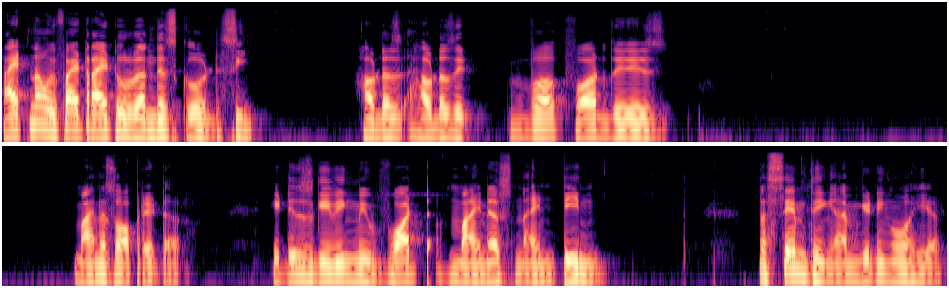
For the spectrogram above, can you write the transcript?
right now if i try to run this code see. How does how does it work for this minus operator. It is giving me what? Minus 19 the same thing I'm getting over here.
